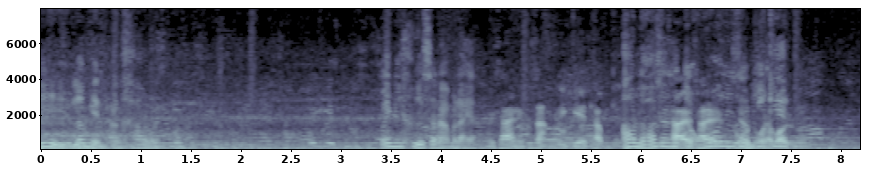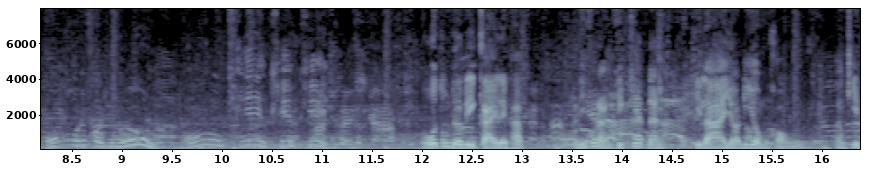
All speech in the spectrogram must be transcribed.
นี่เริ่มเห็นทางเข้าแล้ว เฮ้ยนี่คือสนามอะไรอะไม่ใช่นี่คือสนามคริกเก็ตครับเอ้าเหรอสนามใช่อ๋ใช่อนี่สนามนู่พินเกโอตเทฟอร์ดนู่นโอ้ทัฟฟอร์ดอยู่นู่นโอเคโอเคโอเคโอ้ต้องเดินไปอีกไกลเลยครับ อันนี้สนามคริกเก็ตนะ กีฬายอดนิยมของอังกฤษ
